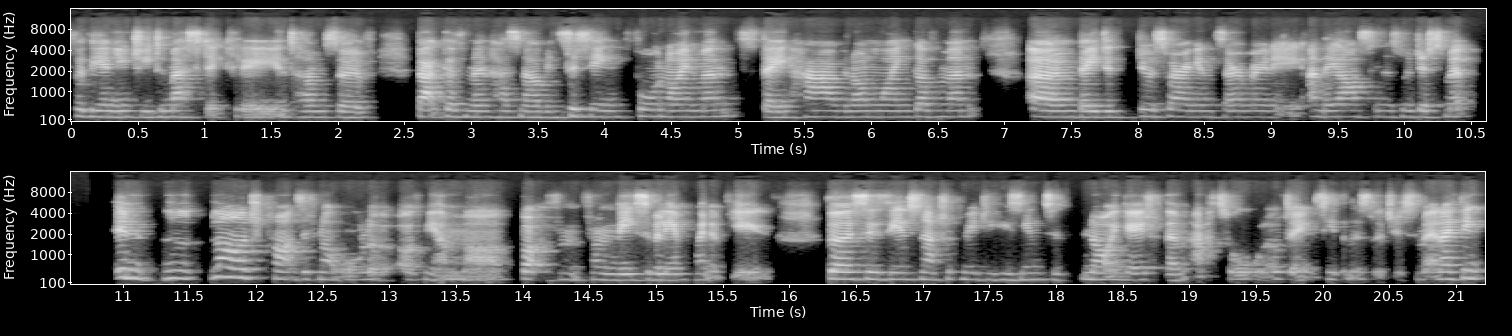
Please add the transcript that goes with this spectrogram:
for the NUG domestically in terms of that government has now been sitting for nine months. They have an online government. Um, they did do a swearing in ceremony and they are seen as legitimate in large parts, if not all of, of, Myanmar, but from, from the civilian point of view, versus the international community who seem to not engage with them at all or don't see them as legitimate. And I think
